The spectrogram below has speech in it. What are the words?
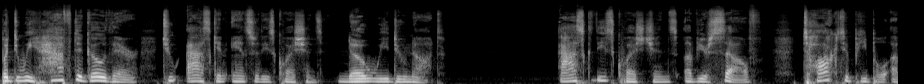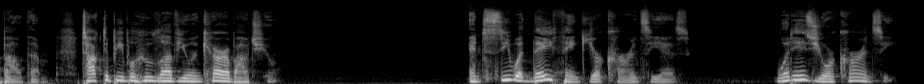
But do we have to go there to ask and answer these questions? No, we do not. Ask these questions of yourself. Talk to people about them. Talk to people who love you and care about you. And see what they think your currency is. What is your currency?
